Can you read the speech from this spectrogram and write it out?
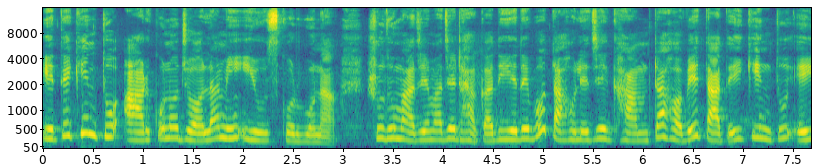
এতে কিন্তু আর কোনো জল আমি ইউজ করব না। শুধু মাঝে মাঝে ঢাকা দিয়ে দেব তাহলে যে ঘামটা হবে তাতেই কিন্তু এই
